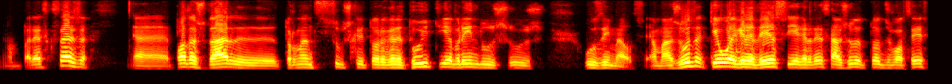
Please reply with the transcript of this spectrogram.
não me parece que seja. pode ajudar tornando-se subscritor gratuito e abrindo os, os, os e-mails. É uma ajuda que eu agradeço e agradeço a ajuda de todos vocês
